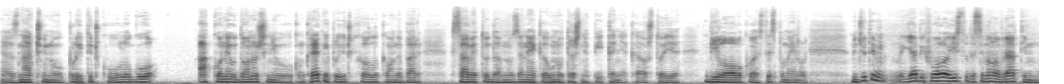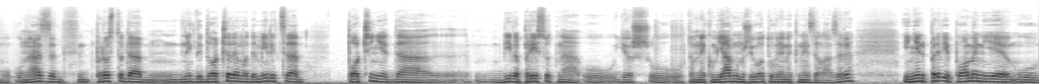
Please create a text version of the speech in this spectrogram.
značajnu političku ulogu, ako ne u donošenju konkretnih političkih odluka, onda bar savetodavno za neka unutrašnja pitanja, kao što je bilo ovo koje ste spomenuli. Međutim, ja bih volao isto da se malo vratim unazad, prosto da negde dočaramo da Milica počinje da biva prisutna u, još u, u tom nekom javnom životu u vreme kneza Lazara i njen prvi pomen je u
